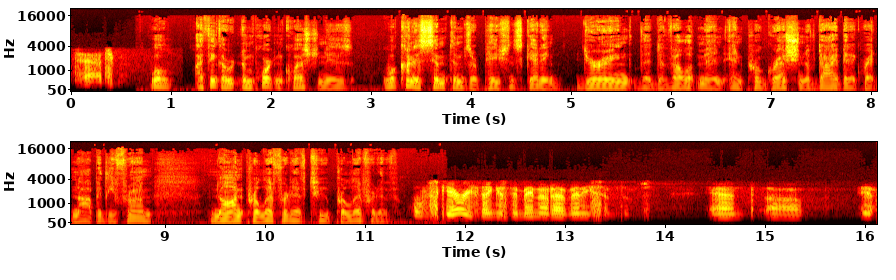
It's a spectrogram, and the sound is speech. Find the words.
detachment. Well, I think an important question is what kind of symptoms are patients getting during the development and progression of diabetic retinopathy from non proliferative to proliferative? Well, the scary thing is they may not have any symptoms. And uh, if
